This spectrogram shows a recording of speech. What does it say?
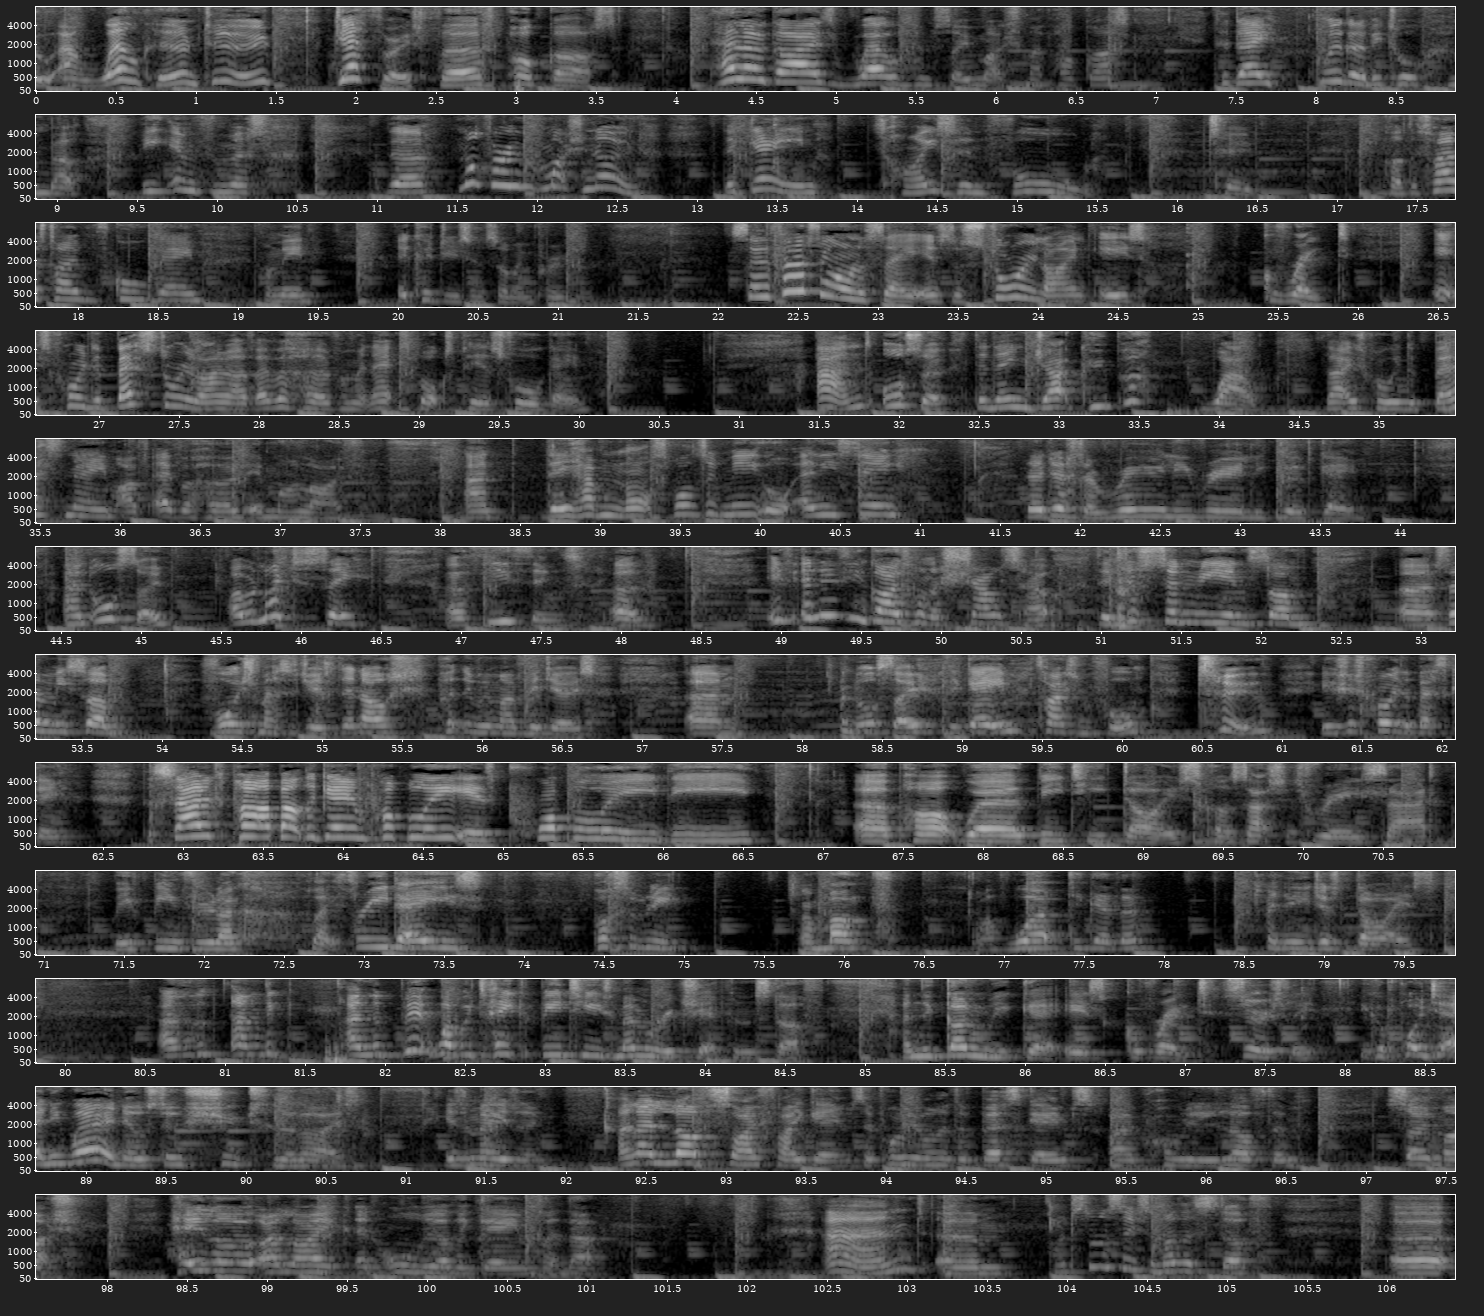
Hello and welcome to Jethro's first podcast. Hello, guys, welcome so much to my podcast. Today we're going to be talking about the infamous, the not very much known, the game Titanfall 2. Because the first Titanfall game, I mean, it could use some improvement. So the first thing I want to say is the storyline is great. It's probably the best storyline I've ever heard from an Xbox PS4 game. And also, the name Jack Cooper, wow, that is probably the best name I've ever heard in my life. And they have not sponsored me or anything, they're just a really, really good game. And also, I would like to say a few things. Um, if any of you guys want to shout out, then just send me in some, uh, send me some voice messages. Then I'll put them in my videos. Um, and also, the game Titanfall 2 is just probably the best game. The saddest part about the game, probably, is probably the uh, part where BT dies, because that's just really sad. We've been through like like three days, possibly a month of work together and he just dies. And and the and the bit where we take BT's memory chip and stuff, and the gun we get is great. Seriously, you can point it anywhere and it'll still shoot the guys. It's amazing. And I love sci-fi games. They're probably one of the best games. I probably love them so much. Halo I like, and all the other games like that. And um, I just want to say some other stuff. Uh,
